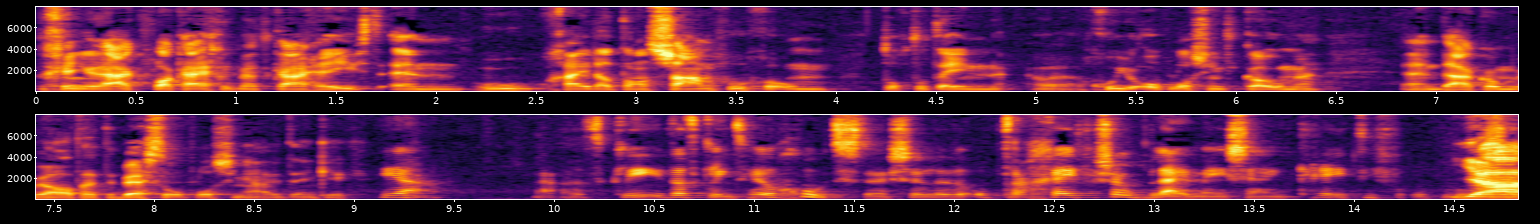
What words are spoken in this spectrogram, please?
geen raakvlak eigenlijk met elkaar heeft. En hoe ga je dat dan samenvoegen om toch tot een eh, goede oplossing te komen? En daar komen wel altijd de beste oplossingen uit, denk ik. Ja, nou, dat, klinkt, dat klinkt heel goed. Daar zullen de opdrachtgevers ook blij mee zijn. Creatieve oplossingen. Ja,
